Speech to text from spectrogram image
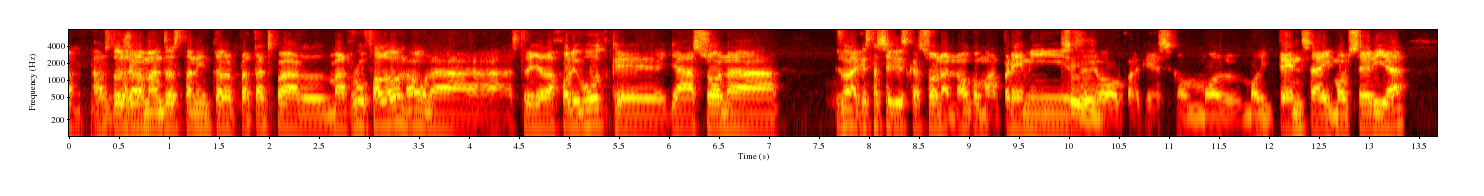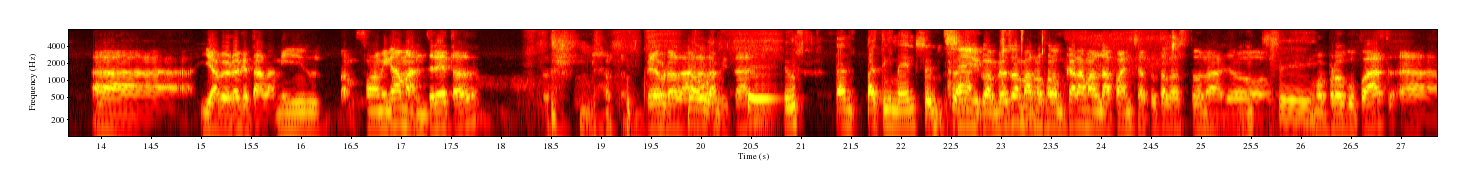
Els dos germans estan interpretats per Mark Ruffalo, no? una estrella de Hollywood que ja sona... És una d'aquestes sèries que sonen no? com a premis, Sí. allò, perquè és com molt, molt intensa i molt sèria. Uh, I a veure què tal. A mi em fa una mica mandreta veure-la, la veritat. Veus tant patiment sempre. Sí, quan veus el Ruffalo amb cara mal de panxa tota l'estona, allò Sí. molt preocupat. Eh,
